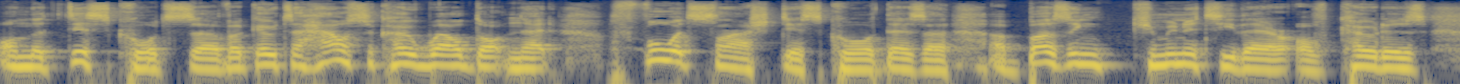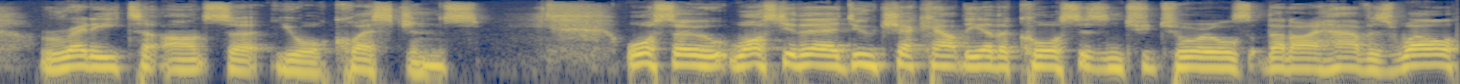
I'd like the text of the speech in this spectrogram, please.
on the Discord server. Go to howtocodewell.net forward slash Discord. There's a, a buzzing community there of coders ready to answer your questions. Also, whilst you're there, do check out the other courses and tutorials that I have as well.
